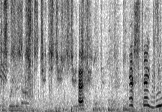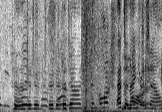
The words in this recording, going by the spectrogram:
just wait it out. Hashtag ruby. That's a nitro sound.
